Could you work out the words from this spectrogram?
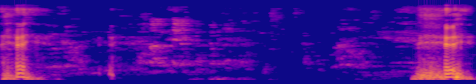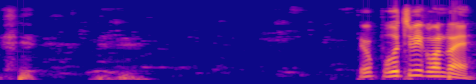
तो पूछ भी कौन रहा है?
